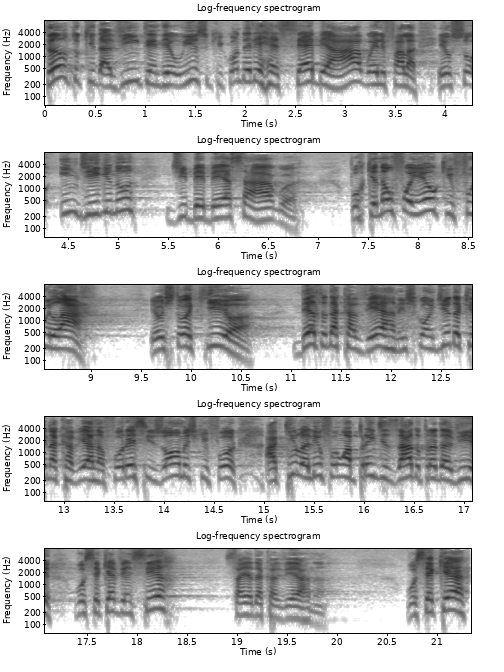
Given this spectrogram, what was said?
Tanto que Davi entendeu isso, que quando ele recebe a água, ele fala: Eu sou indigno de beber essa água, porque não foi eu que fui lá, eu estou aqui, ó, dentro da caverna, escondido aqui na caverna, foram esses homens que foram. Aquilo ali foi um aprendizado para Davi. Você quer vencer? Saia da caverna. Você quer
